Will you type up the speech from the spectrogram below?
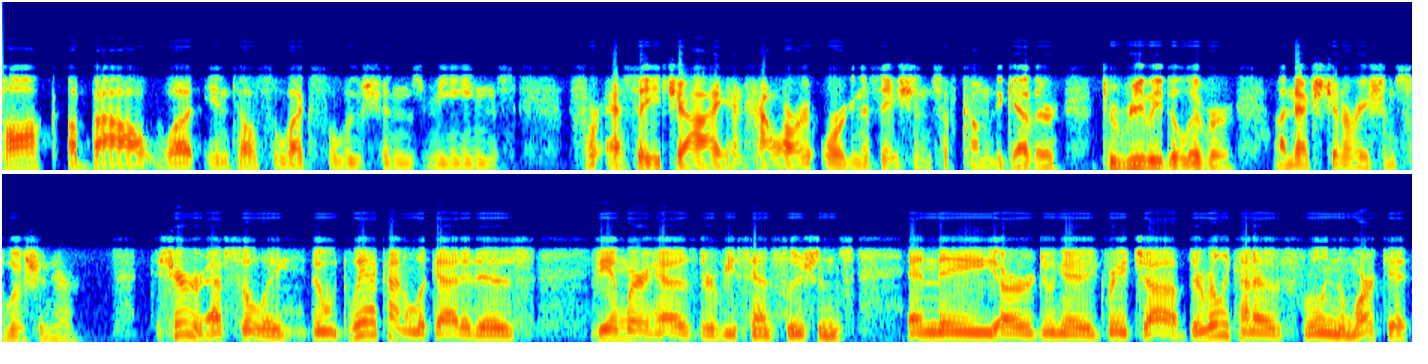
talk about what Intel Select Solutions means for SHI and how our organizations have come together to really deliver a next generation solution here? Sure, absolutely. The, the way I kind of look at it is VMware has their vSAN solutions, and they are doing a great job. They're really kind of ruling the market.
